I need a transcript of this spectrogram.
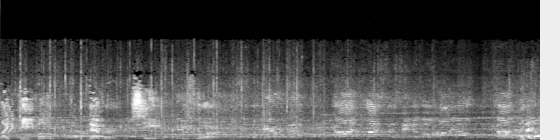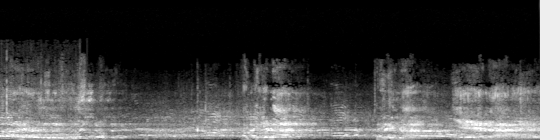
like people have never seen before. God bless the state of Ohio. I thought I heard a little voice over there. I get him out. Take him out. Get him out of here.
